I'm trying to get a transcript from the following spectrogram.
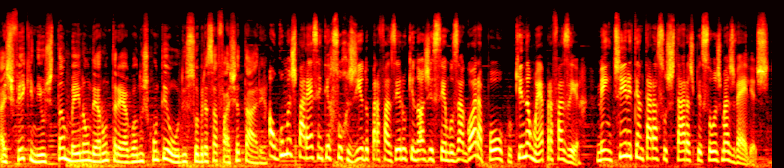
as fake news também não deram trégua nos conteúdos sobre essa faixa etária. Algumas parecem ter surgido para fazer o que nós dissemos agora há pouco que não é para fazer: mentir e tentar assustar as pessoas mais velhas.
